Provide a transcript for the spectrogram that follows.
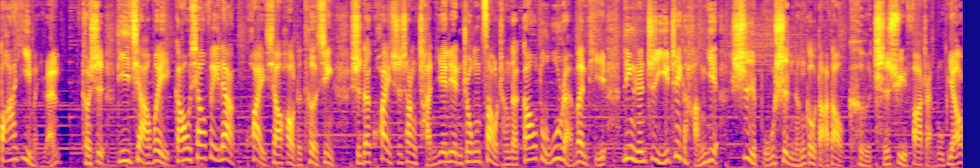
八亿美元。可是低价位、高消费量、快消耗的特性，使得快时尚产业链中造成的高度污染问题，令人质疑这个行业是不是能够达到可持续发展目标。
